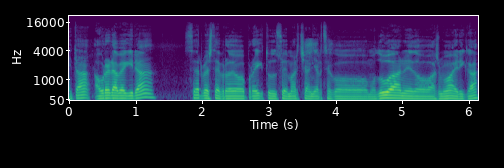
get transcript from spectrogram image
Eta aurrera begira, zer beste proiektu duzu martxan jartzeko moduan edo asmoa, Erika?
